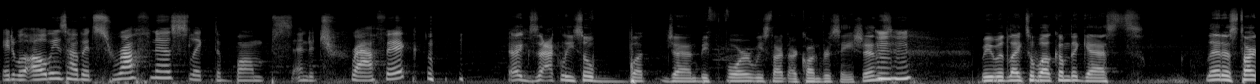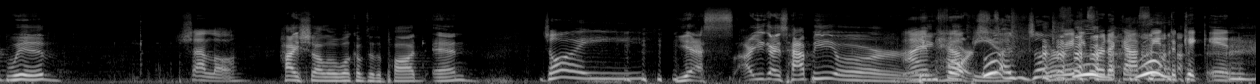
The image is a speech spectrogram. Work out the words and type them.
it will always have its roughness, like the bumps and the traffic. Exactly. So, but Jan, before we start our conversations, Mhm. we would like to welcome the guests. Let us start with Shallow. Hi, Shallow. Welcome to the pod. And Joy. yes, are you guys happy or I'm being happy. forced? Ooh, I'm Joy. We're waiting for the caffeine to kick in.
